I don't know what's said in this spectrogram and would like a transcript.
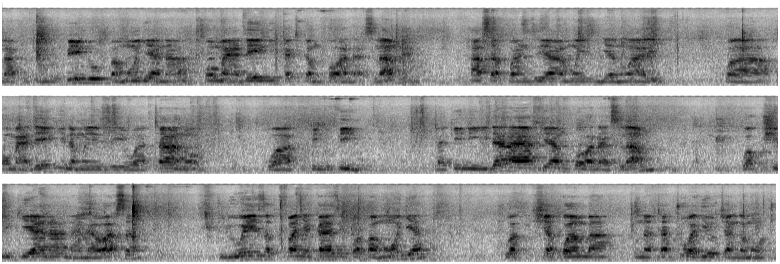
la kipindupindu pamoja na homa ya dengi katika mkoa wa Dar es Salaam, hasa kuanzia mwezi Januari kwa homa ya dengi na mwezi wa tano kwa kipindupindu. Lakini idara ya afya mkoa wa Dar es Salaam kwa kushirikiana na DAWASA tuliweza kufanya kazi kwa pamoja kuhakikisha kwamba tunatatua hiyo changamoto,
